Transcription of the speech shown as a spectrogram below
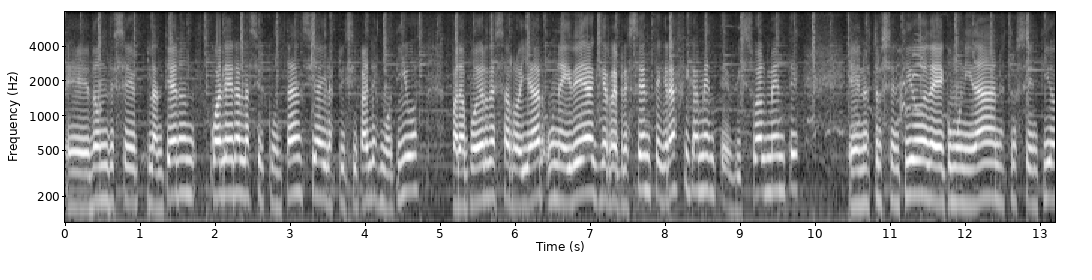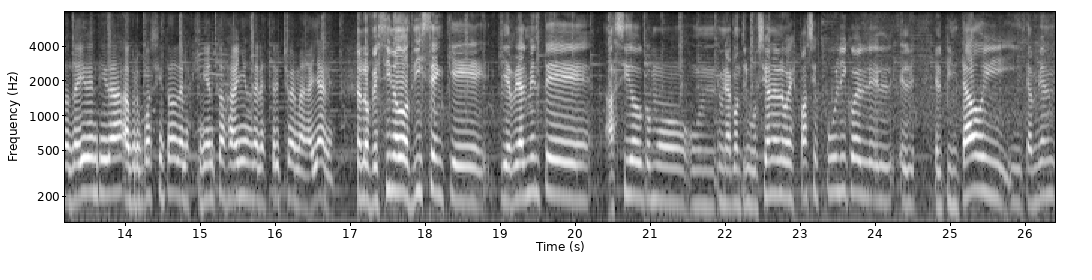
eh, donde se plantearon cuáles eran las circunstancias y los principales motivos para poder desarrollar una idea que represente gráficamente, visualmente, eh, nuestro sentido de comunidad, nuestro sentido de identidad a propósito de los 500 años del Estrecho de Magallanes. Los vecinos dicen que, realmente ha sido como un, una contribución a los espacios públicos el, pintado y, también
